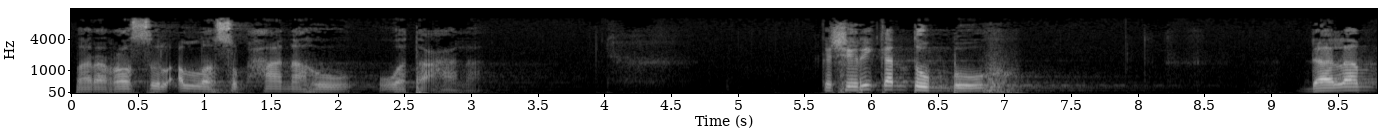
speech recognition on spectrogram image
para rasul Allah Subhanahu wa taala. Kesyirikan tumbuh dalam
